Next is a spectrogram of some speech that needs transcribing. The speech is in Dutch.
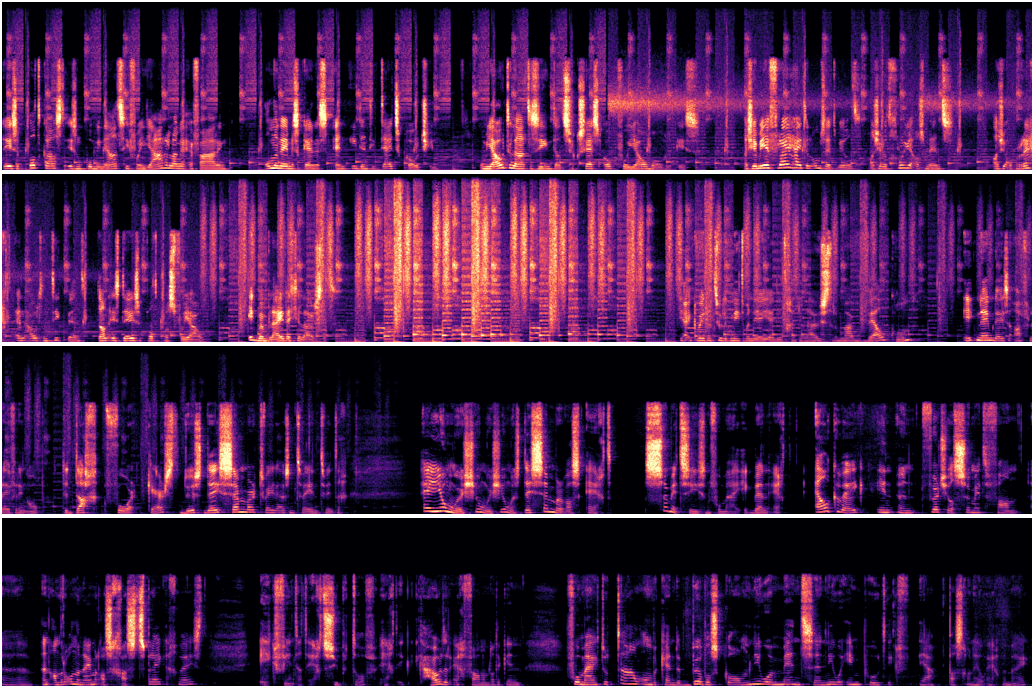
Deze podcast is een combinatie van jarenlange ervaring, ondernemerskennis en identiteitscoaching. Om jou te laten zien dat succes ook voor jou mogelijk is. Als je meer vrijheid en omzet wilt, als je wilt groeien als mens, als je oprecht en authentiek bent, dan is deze podcast voor jou. Ik ben blij dat je luistert. Ja, ik weet natuurlijk niet wanneer jij dit gaat luisteren, maar welkom. Ik neem deze aflevering op de dag voor kerst, dus december 2022. En jongens, jongens, jongens, december was echt summit season voor mij. Ik ben echt elke week in een virtual summit van uh, een andere ondernemer als gastspreker geweest. Ik vind dat echt super tof. Echt, ik, ik hou er echt van, omdat ik in voor mij totaal onbekende bubbels kom, nieuwe mensen, nieuwe input. Ik, ja, past gewoon heel erg bij mij.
